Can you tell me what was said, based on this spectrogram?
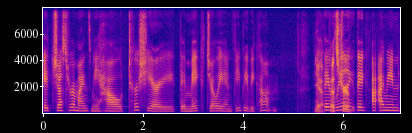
It just reminds me how tertiary they make Joey and Phoebe become. Like, Yeah, they that's really true. they I I mean,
